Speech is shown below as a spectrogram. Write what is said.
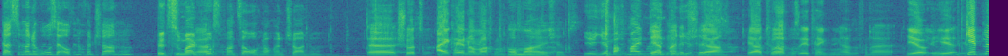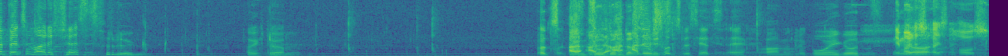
Kannst du meine Hose auch noch enchanten? Willst du meinen Ja. Brustpanzer auch noch enchanten? Äh, Schutz. Einen kann ich noch machen. Oh, mache ich hab's. Hier, hier, mach meinen. Wer hat meine. Chest? Ja, ja, Turak muss eh tanken, also von daher. Hier, hier. Gib mir bitte meine Chest zurück. Hab ich doch. Schutz. Alle, so dumm, alle, Schutz bis jetzt, ey. Oh, wir Glück. Oh mein Gott. Nimm mal Ja. das Eisen raus.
